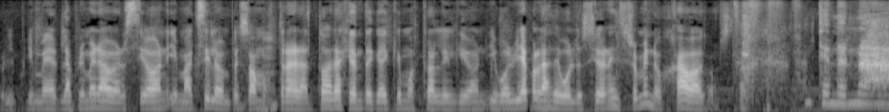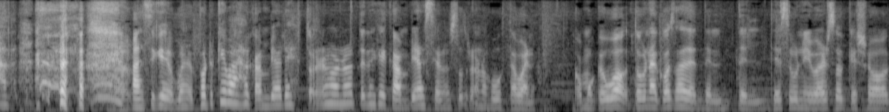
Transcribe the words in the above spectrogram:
el primer, la primera versión y Maxi lo empezó a mostrar a toda la gente que hay que mostrarle el guion y volvía con las devoluciones y yo me enojaba. O sea, no entienden nada. Así que, bueno, ¿por qué vas a cambiar esto? No, no tenés que cambiar si a nosotros nos gusta. Bueno, como que hubo toda una cosa de, de- de- de ese universo que yo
